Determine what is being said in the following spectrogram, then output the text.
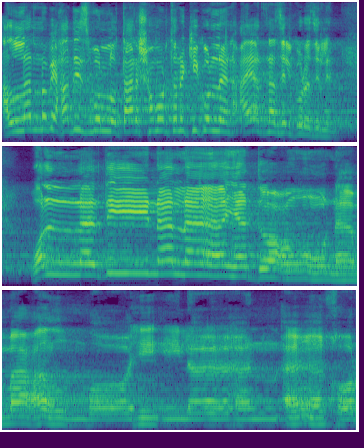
আল্লাহর নবী হাদিস বলল তার সমর্থনে কি করলেন আয়াত নাজিল করে দিলেন والذين لا يدعون مع الله إلها آخر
